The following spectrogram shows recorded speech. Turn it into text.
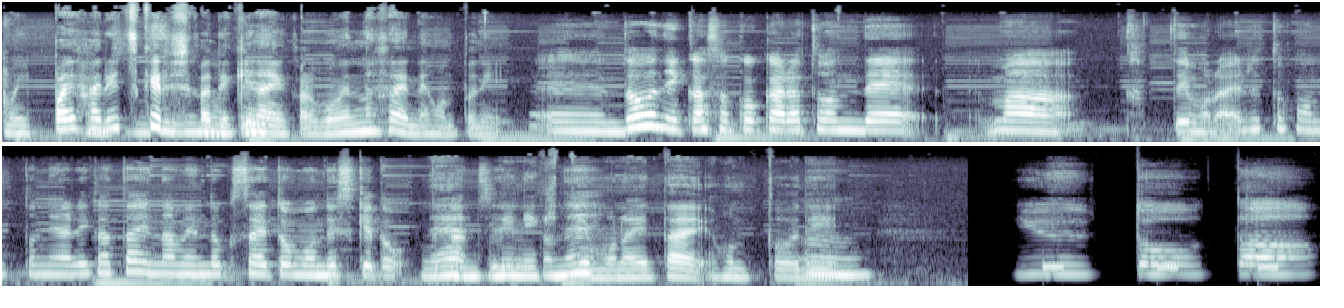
もういっぱい貼り付けるしかできないからごめんなさいね本当に。えーどうにかそこから飛んでまあ買ってもらえると本当にありがたいなめんどくさいと思うんですけど、ね感じ見に来てもらいたい本当に、うん。ゆとた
